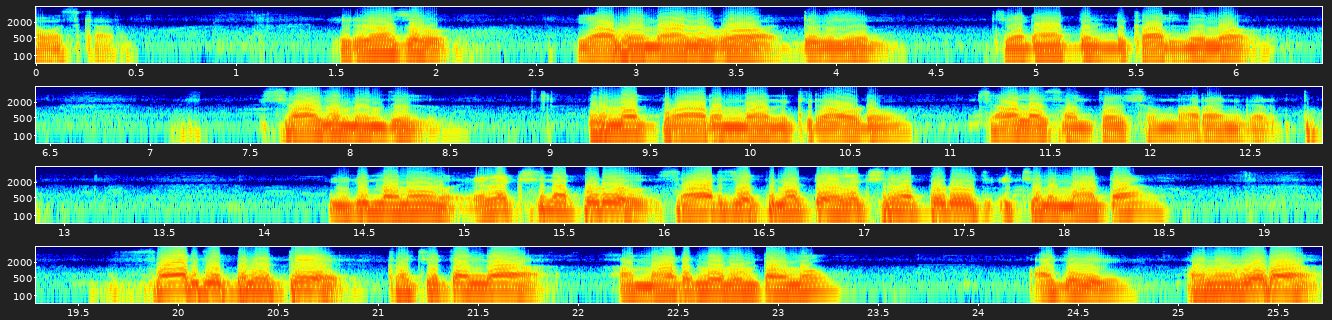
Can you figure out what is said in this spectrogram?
నమస్కారం. ఈరోజు యాభై నాలుగో డివిజన్ జనార్దన్ రెడ్డి కాలనీలో షాది మంజిల్ పునఃప్రారంభానికి రావడం చాలా సంతోషం నారాయణ గారితో. ఇది మనం ఎలక్షన్ అప్పుడు సార్ చెప్పినట్టు ఎలక్షన్ అప్పుడు ఇచ్చిన మాట సార్ చెప్పినట్టే ఖచ్చితంగా ఆ మాట మీద ఉంటాను. అది పని కూడా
